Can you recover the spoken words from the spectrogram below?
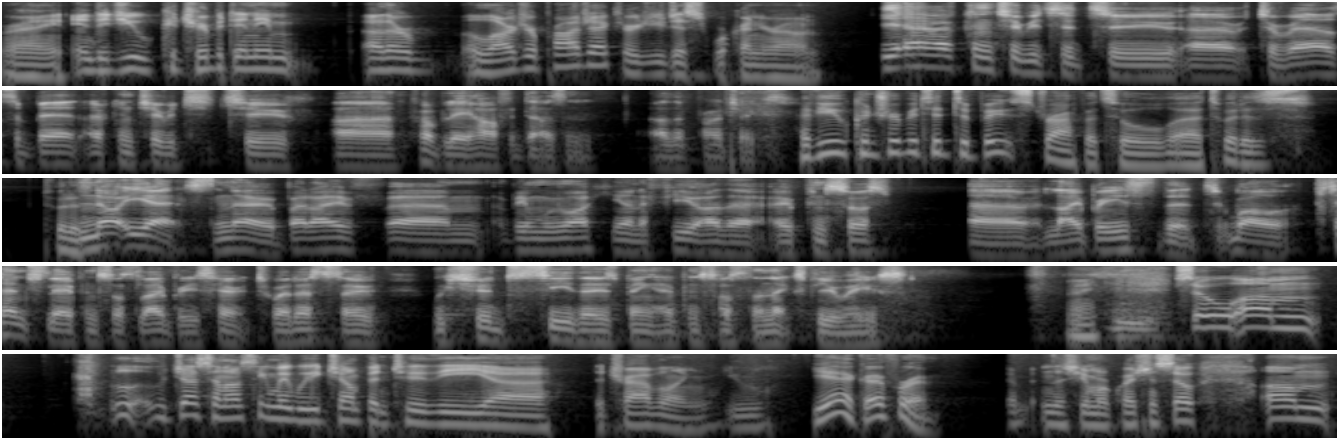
Right. And did you contribute any other larger project, or do you just work on your own? Yeah, I've contributed to uh, to Rails a bit. I've contributed to uh, probably half a dozen other projects. Have you contributed to Bootstrap at all? Uh, Twitter's Twitter's not yet, no. But I've um, I've been working on a few other open source uh, libraries that, well, potentially open source libraries here at Twitter. So we should see those being open source in the next few weeks. Right. So, um, Justin, I was thinking maybe we jump into the uh, the traveling. You yeah, go for it unless you have more questions. So, um,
